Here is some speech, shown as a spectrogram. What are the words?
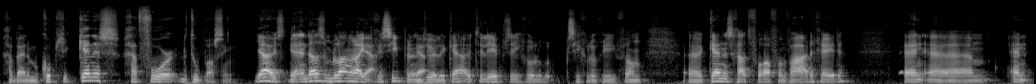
ga bijna mijn kopje, kennis gaat voor de toepassing. Juist, en dat is een belangrijk principe natuurlijk hè, uit de leerpsychologie van uh, kennis gaat vooraf van vaardigheden. En, uh, en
